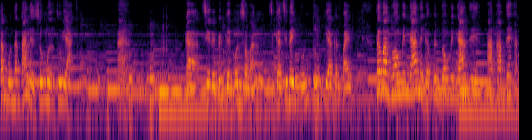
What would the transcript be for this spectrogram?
ทำบุญทำทานให้ซุมื้อทุกอย่างอ่าก็สิได้ไปเกิดบนสวรรค์ก็สิได้หนุนจุนเกียร์กันไปแต่ว่าดวงวิญญาณนี่ก็เป็นดวงวิญญาณที่อาภัพได้ครับ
